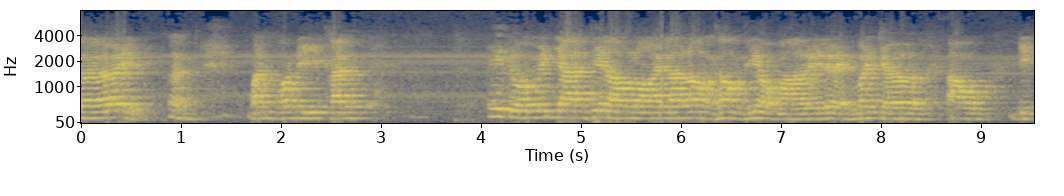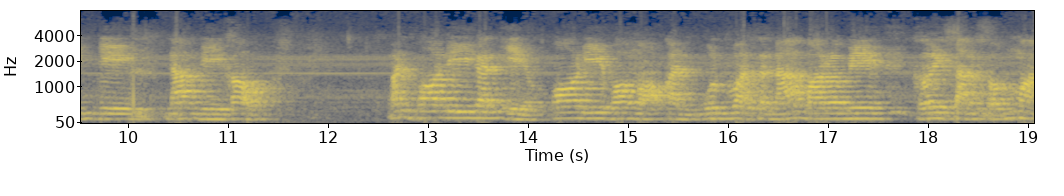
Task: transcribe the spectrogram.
เลย มันพอดีกันไอ้ดวงวิญญาณที่เราลอยละล่องท่องเที่ยวมาเรื่อยๆมาเจอเอาดินดีน้ำดีเข้า มันพอดีกันเอีกพอดีพอเหมาะกันบุญวาสนาบารมี เคยสั่งสมมา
